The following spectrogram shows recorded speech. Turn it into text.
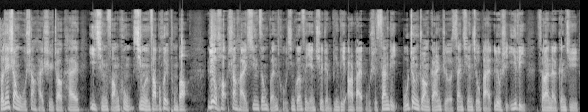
昨天上午，上海市召开疫情防控新闻发布会，通报六号上海新增本土新冠肺炎确诊病例二百五十三例，无症状感染者三千九百六十一例。此外呢，根据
